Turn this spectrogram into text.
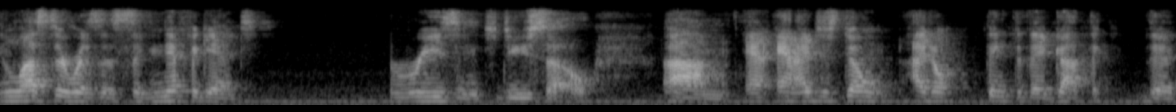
unless there was a significant reason to do so. Um, and, and, I just don't I don't think that they've got the, the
